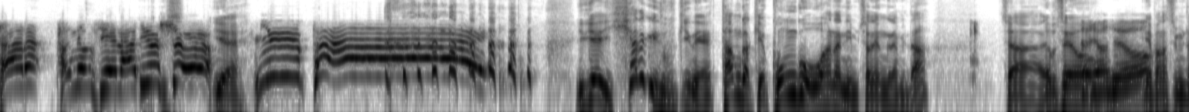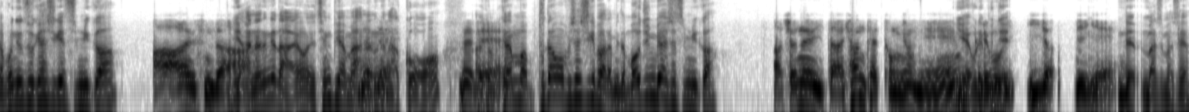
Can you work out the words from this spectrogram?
사라 박명수의 라디오 쇼. 예. 이게 희한하게 웃기네. 다음 갈게요. 095 하나님 전화 연결합니다. 자, 여보세요. 네, 안녕하세요. 예, 반갑습니다. 본인 소개 하시겠습니까? 아, 안 하겠습니다. 예, 안 하는 게 나아요. 예, 창피하면 안 하는 게 네네. 낫고. 네네. 아, 좀 그냥 뭐 부담 없이 하시기 바랍니다. 뭐 준비하셨습니까? 아, 저는 일단 현 대통령님 예, 우리 그리고 문제- 이전 예, 예. 네, 말씀하세요.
